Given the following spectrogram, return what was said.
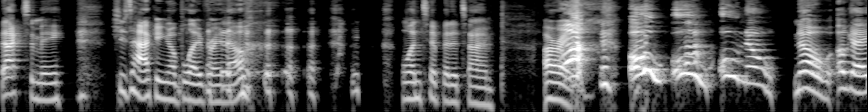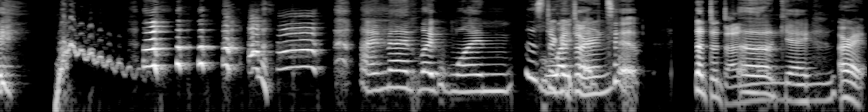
Back to me. She's hacking up life right now. One tip at a time. All right. Ah! oh, oh, oh no. No. Okay. I meant like one This took a life turn. tip. Dun, dun, dun. Okay. All right.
